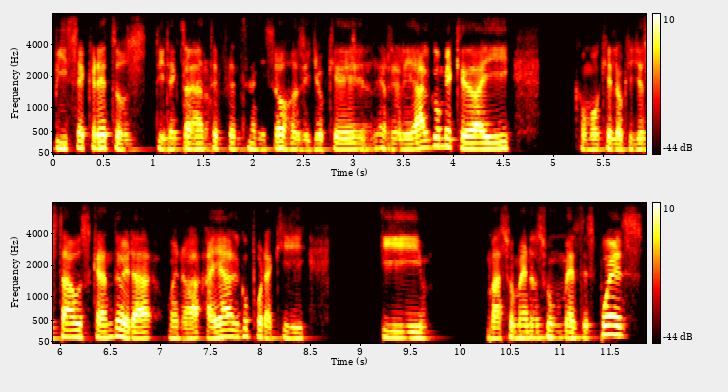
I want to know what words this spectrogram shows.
vi secretos Claro, directamente enfrente de mis ojos y yo que en claro. realidad algo me quedó ahí, como que lo que yo estaba buscando era, bueno, ha- hay algo por aquí y más o menos un mes después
